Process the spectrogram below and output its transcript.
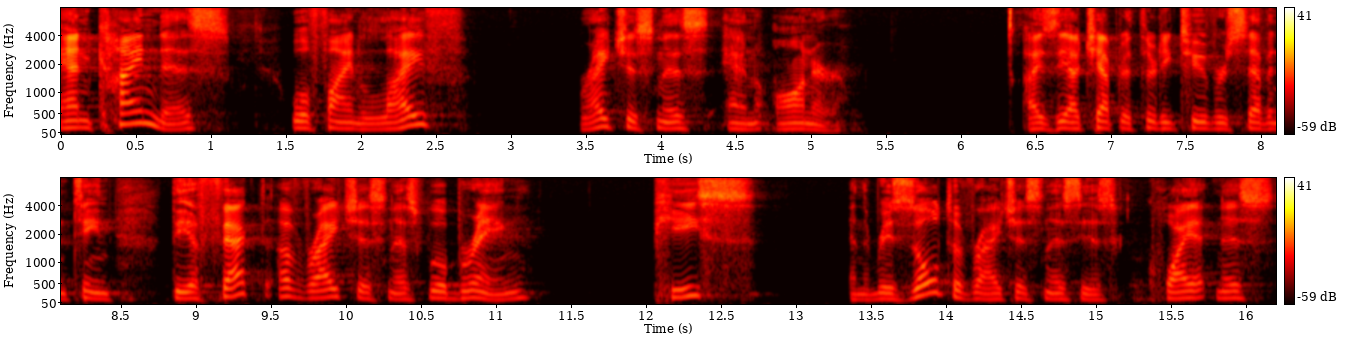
and kindness will find life, righteousness, and honor. Isaiah chapter 32, verse 17 The effect of righteousness will bring peace, and the result of righteousness is quietness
